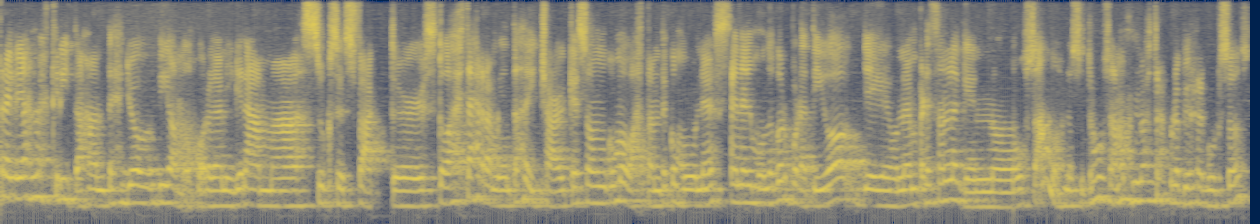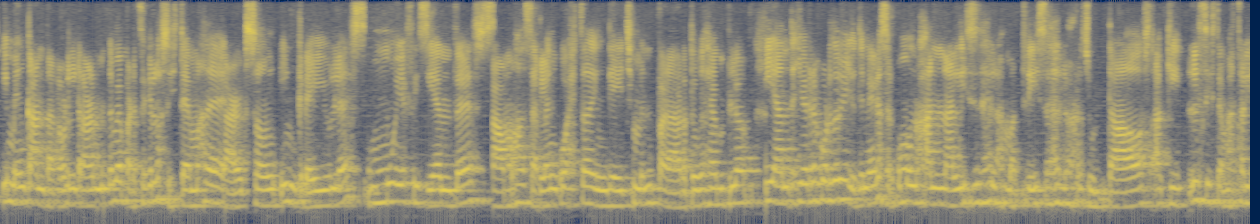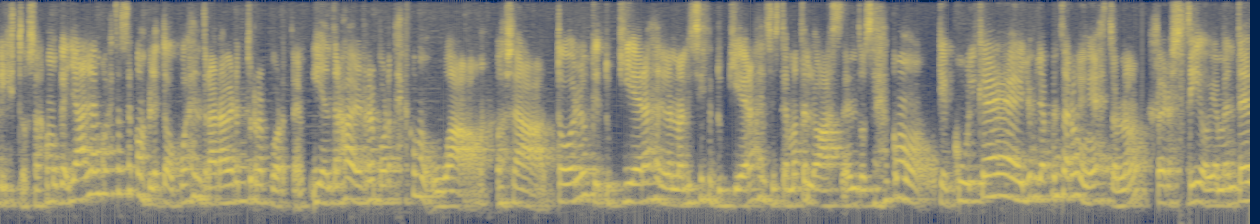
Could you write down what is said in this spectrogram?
reglas no escritas. Antes yo, digamos, organigramas, success factors, todas estas herramientas de HR que son como bastante comunes en el mundo corporativo, llegué a una empresa en la que no usamos. Nosotros usamos nuestros propios recursos y me encanta. Realmente me parece que los sistemas de ARC son increíbles, muy eficientes. Vamos a hacer la encuesta de engagement para darte un ejemplo. Y antes yo recuerdo que yo tenía que hacer como unos análisis de las matrices, de los resultados. Aquí el sistema está listo. O sea, como que ya la encuesta se completó, puedes entrar a ver tu reporte. Y entras a ver el reporte, es como, wow. O sea, todo lo que tú quieras, el análisis que tú quieras, el sistema te lo hace. Entonces es como, qué cool que ellos ya pensaron en esto, ¿no? Pero sí, obviamente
